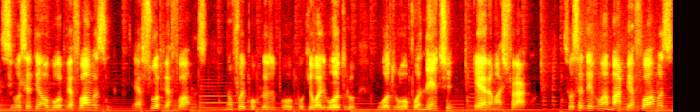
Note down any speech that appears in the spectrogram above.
Se você tem uma boa performance, é a sua performance. Não foi porque, porque o outro, o outro oponente era mais fraco. Se você teve uma má performance,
